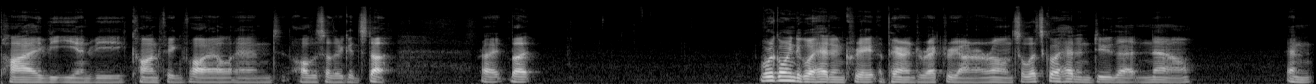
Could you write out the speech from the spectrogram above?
pyvenv config file and all this other good stuff right? But we're going to go ahead and create a parent directory on our own. So let's go ahead and do that now and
